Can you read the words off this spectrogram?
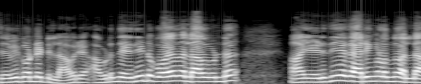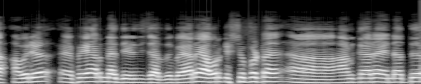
ചെവിക്കൊണ്ടിട്ടില്ല. അവർ അവിടുന്ന് എഴുതിയിട്ട് പോയതല്ല. അതുകൊണ്ട് ആ എഴുതിയ കാര്യങ്ങളൊന്നും അല്ല. അവർ എഫ് ഐ ആറിന്റെ അകത്ത് എഴുതി ചേർത്ത്. വേറെ അവർക്ക് ഇഷ്ടപ്പെട്ട ആൾക്കാരെ അതിന്റെ അകത്ത്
